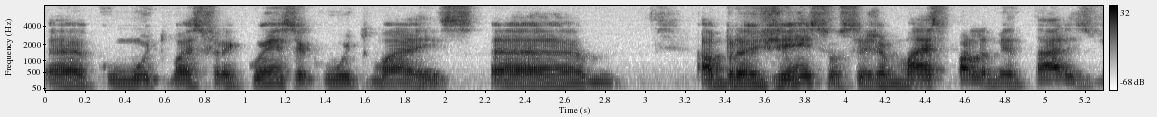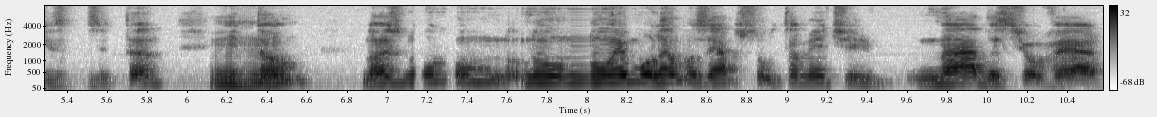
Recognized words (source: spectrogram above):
é, com muito mais frequência, com muito mais é, abrangência, ou seja, mais parlamentares visitando. Uhum. Então, nós não, não, não, emulamos absolutamente nada se houver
